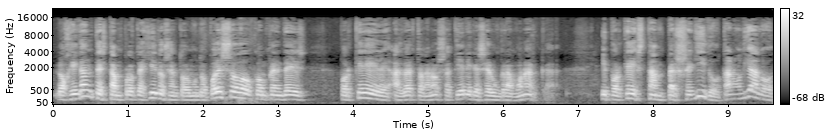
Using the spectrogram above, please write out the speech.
Los gigantes están protegidos en todo el mundo. Por eso comprendéis por qué Alberto Ganosa tiene que ser un gran monarca. ¿Y por qué es tan perseguido, tan odiado,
